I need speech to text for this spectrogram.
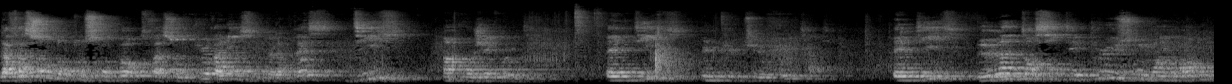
la façon dont on se comporte face au pluralisme de la presse disent un projet politique. Elles disent une culture politique. Elles disent l'intensité plus ou moins grande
